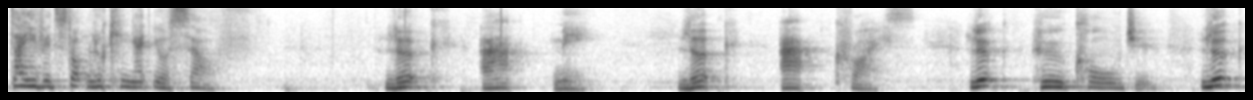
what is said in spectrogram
David, stop looking at yourself. Look at me. Look at Christ. Look who called you. Look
